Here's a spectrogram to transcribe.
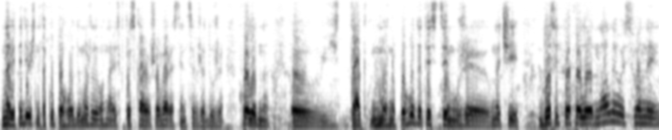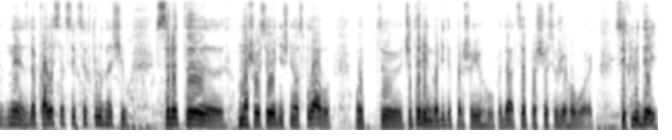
навіть не дивлячись на таку погоду, можливо, навіть хтось скаже, що вересень це вже дуже холодно. е, Так, можна погодитись з цим вже вночі досить прохолодно, але ось вони не злякалися всіх цих труднощів. Серед е, нашого сьогоднішнього сплаву от е, чотири інваліди першої групи. Да, це про щось вже говорить. Цих людей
